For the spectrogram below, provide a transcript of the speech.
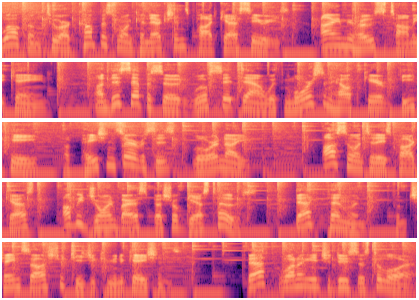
Welcome to our Compass One Connections podcast series. I am your host, Tommy Kane. On this episode, we'll sit down with Morrison Healthcare VP of Patient Services, Laura Knight. Also on today's podcast, I'll be joined by our special guest host, Beth Penland from Chainsaw Strategic Communications. Beth, why don't you introduce us to Laura?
